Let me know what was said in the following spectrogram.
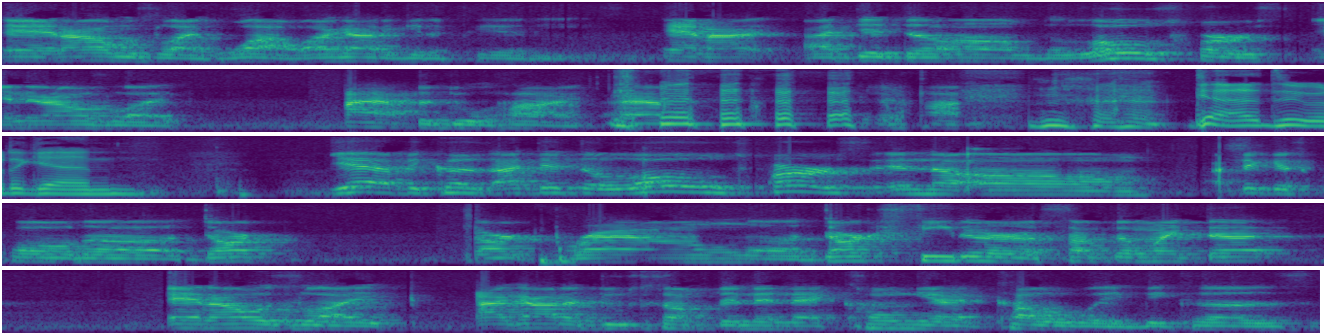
and I was like, wow, I got to get a pair of these. And I, I did the um the lows first, and then I was like, I have to do high. high. Gotta do it again. Yeah, because I did the lows first in the um I think it's called uh dark dark brown uh, dark cedar or something like that, and I was like, I gotta do something in that cognac colorway because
